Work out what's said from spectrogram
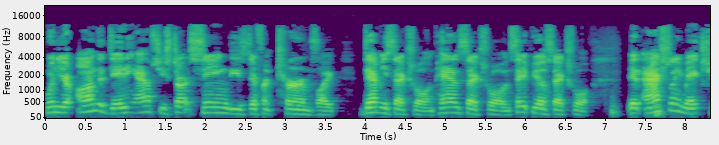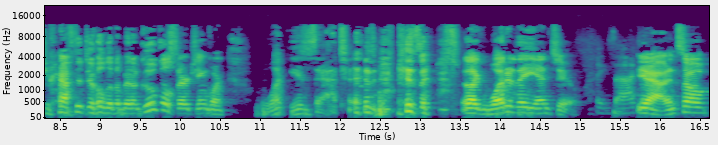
when you're on the dating apps, you start seeing these different terms like demisexual and pansexual and sapiosexual. It actually makes you have to do a little bit of Google searching, going, "What is that? is it, like what are they into?" Exactly. Yeah, and so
